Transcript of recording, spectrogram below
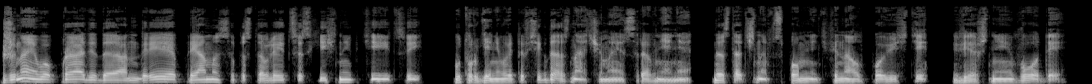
Жена его прадеда Андрея прямо сопоставляется с хищной птицей. У Тургенева это всегда значимое сравнение. Достаточно вспомнить финал повести «Вешние воды».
